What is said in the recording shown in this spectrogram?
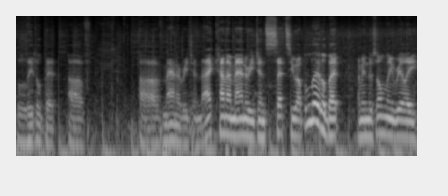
a little bit of of mana regen. That kind of mana regen sets you up a little bit. I mean, there's only really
